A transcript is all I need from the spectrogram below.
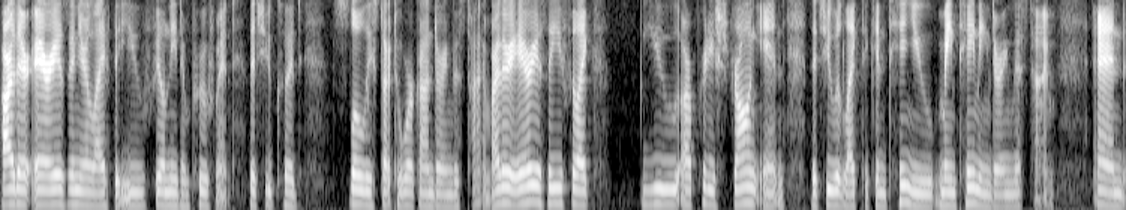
Are there areas in your life that you feel need improvement that you could slowly start to work on during this time? Are there areas that you feel like you are pretty strong in that you would like to continue maintaining during this time? And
